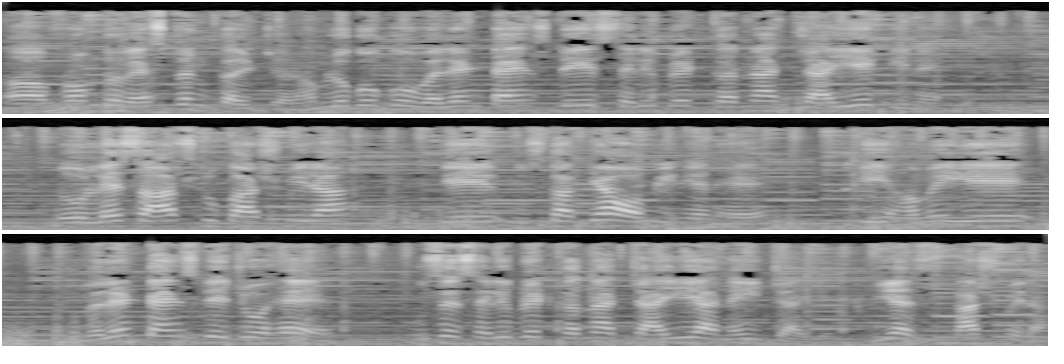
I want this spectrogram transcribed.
from the western culture हम लोगों को वैलेंटाइंस डे सेलिब्रेट करना चाहिए कि नहीं? तो लेस आस्क टू काश्मीरा के उसका क्या ओपिनियन है कि हमें ये वैलेंटाइंस डे जो है, उसे सेलिब्रेट करना चाहिए या नहीं चाहिए? यस काश्मीरा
